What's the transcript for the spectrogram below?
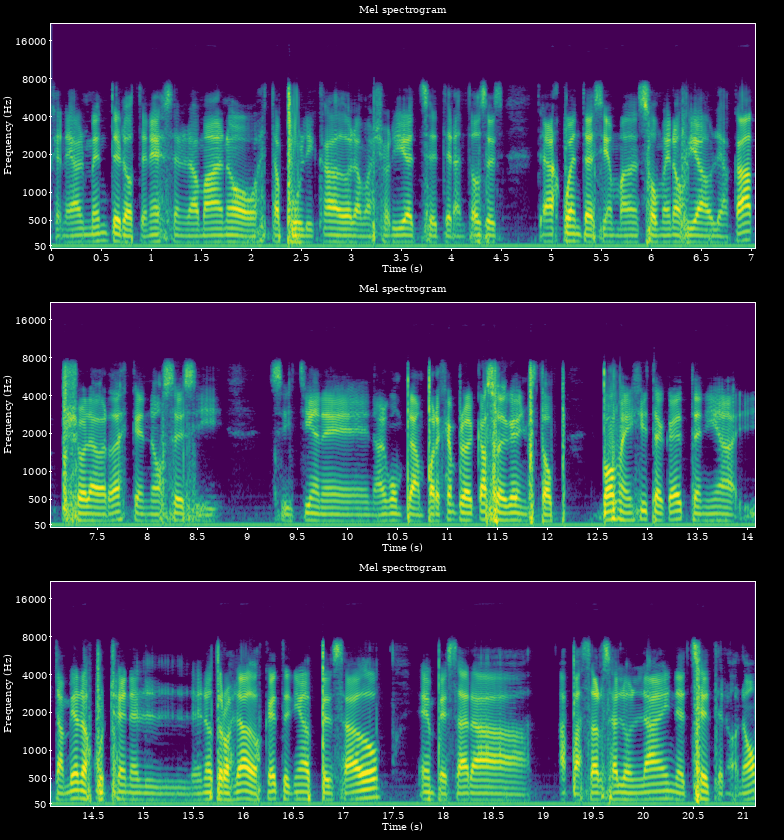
generalmente lo tenés en la mano, está publicado la mayoría, etcétera. Entonces te das cuenta de si es más o menos viable. Acá yo la verdad es que no sé si, si tienen algún plan. Por ejemplo, el caso de GameStop. Vos me dijiste que tenía, y también lo escuché en, el, en otros lados, que tenía pensado empezar a, a pasarse al online, etcétera, ¿no?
